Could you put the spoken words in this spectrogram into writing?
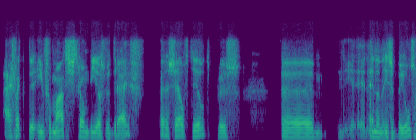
eigenlijk de informatiestroom die je als bedrijf zelf deelt, plus Ehm, en dan is het bij ons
